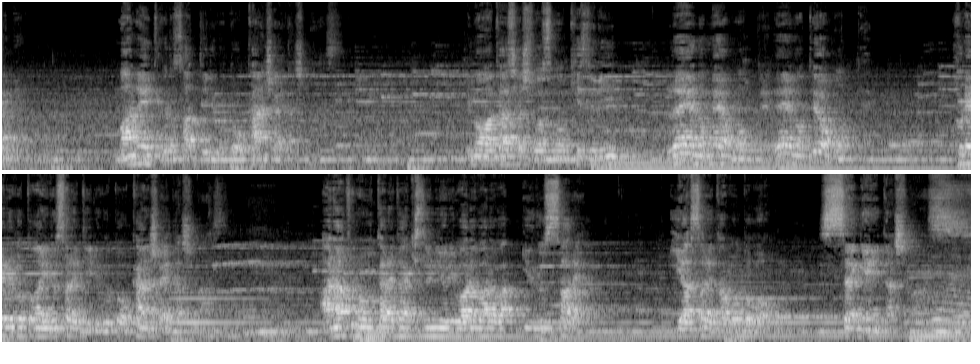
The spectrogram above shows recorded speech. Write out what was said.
み招いてくださっていることを感謝いたします。今私たちはその傷に霊の目を持って霊の手を持って触れることが許されていることを感謝いたします。あなたの打たれた傷により我々は許され癒されたことを宣言いたします。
